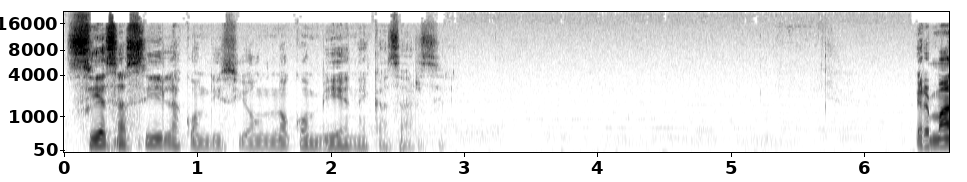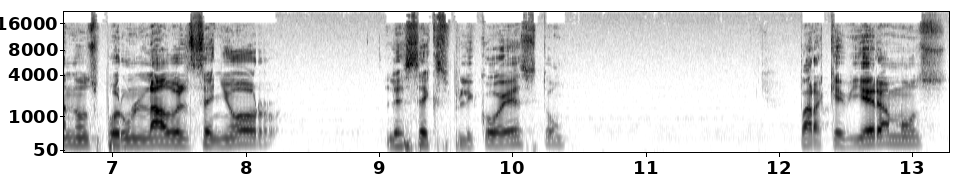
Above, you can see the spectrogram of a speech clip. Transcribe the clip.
Si es así la condición, no conviene casarse. Hermanos, por un lado el Señor les explicó esto para que viéramos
